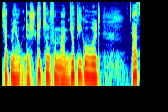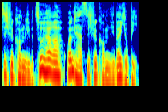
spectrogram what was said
Ich habe mir ja Unterstützung von meinem Juppie geholt. Herzlich willkommen, liebe Zuhörer, und herzlich willkommen, lieber Juppie.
